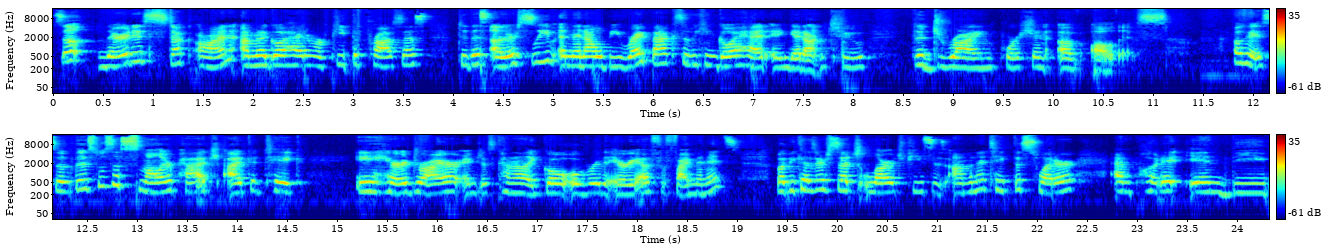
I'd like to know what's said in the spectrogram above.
So there it is stuck on. I'm going to go ahead and repeat the process to this other sleeve and then I will be right back so we can go ahead and get on to the drying portion of all this. Okay, so if this was a smaller patch, I could take a hair dryer and just kind of like go over the area for five minutes. But because they're such large pieces, I'm going to take the sweater and put it in the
